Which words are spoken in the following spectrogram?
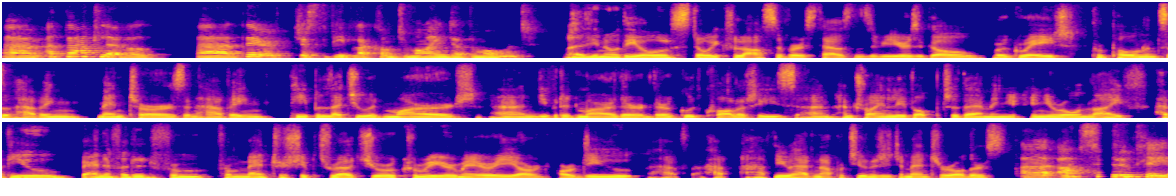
um, at that level, uh, they're just the people that come to mind at the moment. Well, you know, the old Stoic philosophers thousands of years ago were great proponents of having mentors and having people that you admired and you could admire their, their good qualities and, and try and live up to them in your, in your own life. Have you benefited from, from mentorship throughout your career, Mary, or, or do you have, have, you had an opportunity to mentor others? Uh, absolutely.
